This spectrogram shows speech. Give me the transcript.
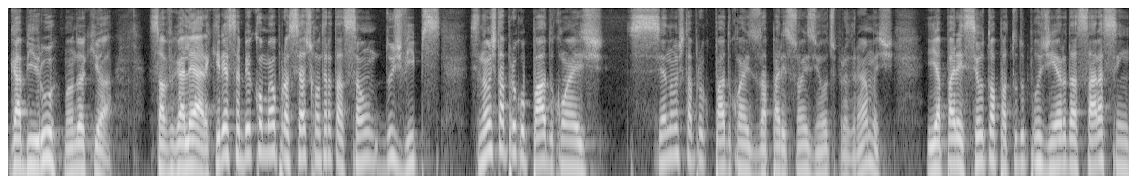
Gabiru mandou aqui, ó. Salve galera, queria saber como é o processo de contratação dos VIPs. Se não está preocupado com as. Se não está preocupado com as aparições em outros programas, e apareceu Topa Tudo por Dinheiro da Sara sim.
